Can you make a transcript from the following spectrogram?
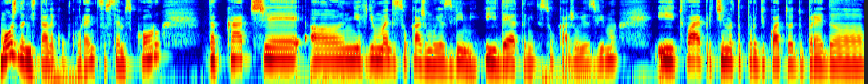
може да ни стане конкурент съвсем скоро, така че а, ние в един момент да се окажем уязвими и идеята ни да се окаже уязвима. И това е причината, поради която е добре да,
